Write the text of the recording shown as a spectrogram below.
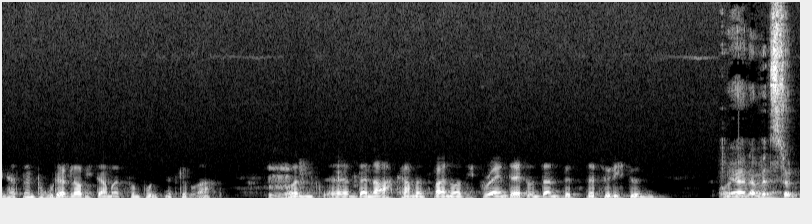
Den hat mein Bruder, glaube ich, damals vom Bund mitgebracht. Mhm. Und äh, danach kam dann 92 Branded und dann wird's natürlich dünn. Und, ja, dann wird's dünn.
